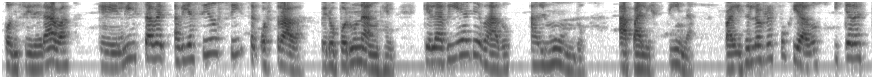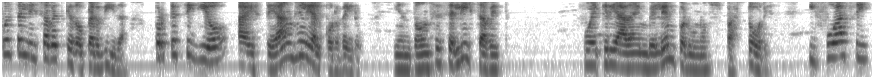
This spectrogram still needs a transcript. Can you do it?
Consideraba que Elizabeth había sido sí secuestrada, pero por un ángel que la había llevado al mundo, a Palestina, país de los refugiados, y que después Elizabeth quedó perdida porque siguió a este ángel y al cordero. Y entonces Elizabeth fue criada en Belén por unos pastores. Y fue así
